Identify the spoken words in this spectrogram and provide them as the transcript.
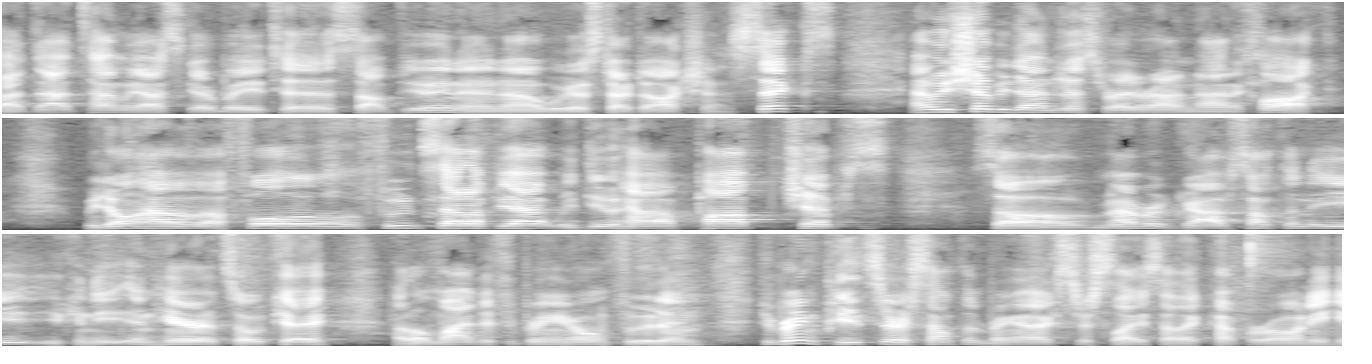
At that time, we ask everybody to stop viewing, and uh, we're going to start the auction at six, and we should be done just right around nine o'clock. We don't have a full food setup yet. We do have pop chips. So remember, grab something to eat. You can eat in here. It's okay. I don't mind if you bring your own food in. If you bring pizza or something, bring an extra slice. I like pepperoni.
